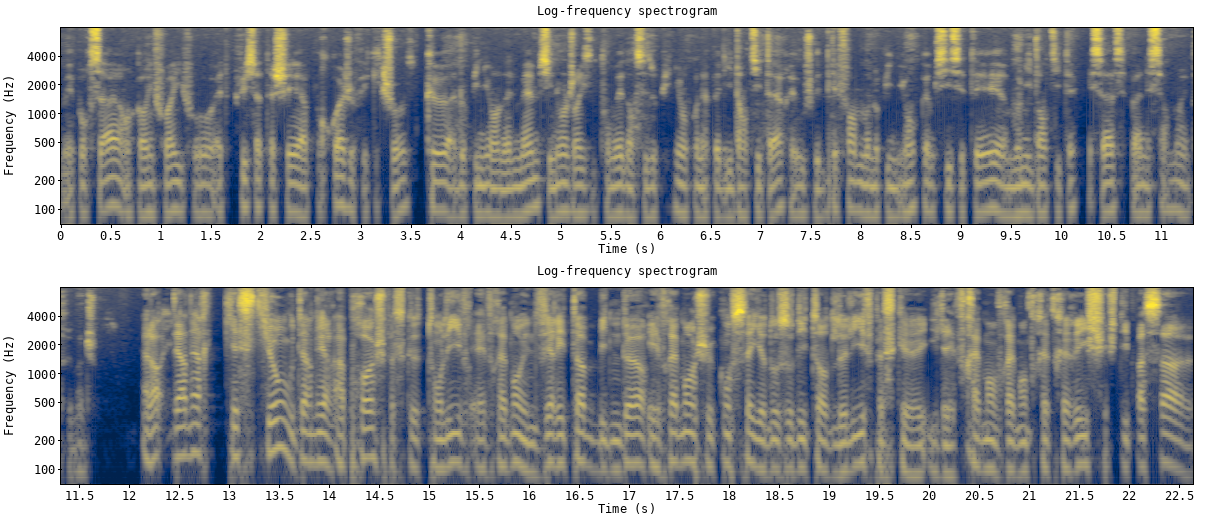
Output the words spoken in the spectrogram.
Mais pour ça, encore une fois, il faut être plus attaché à pourquoi je fais quelque chose que à l'opinion en elle-même. Sinon, je risque de tomber dans ces opinions qu'on appelle identitaires et où je vais défendre mon opinion comme si c'était mon identité. Et ça, c'est pas nécessairement une très bonne chose. Alors, dernière question ou dernière approche, parce que ton livre est vraiment une véritable binder, et vraiment, je conseille à nos auditeurs de le lire parce qu'il est vraiment, vraiment très, très riche. Et je dis pas ça euh,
